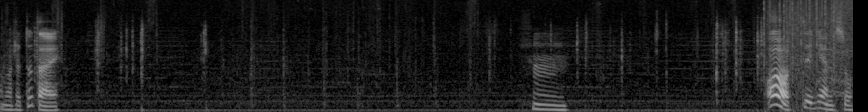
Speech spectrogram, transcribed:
A może tutaj? Hmm. O, ty Niemcu.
